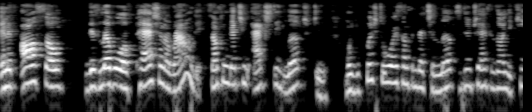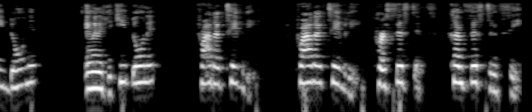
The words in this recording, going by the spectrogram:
And it's also this level of passion around it. Something that you actually love to do. When you push towards something that you love to do, chances are you keep doing it. And then if you keep doing it, productivity, productivity, persistence, Consistency.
